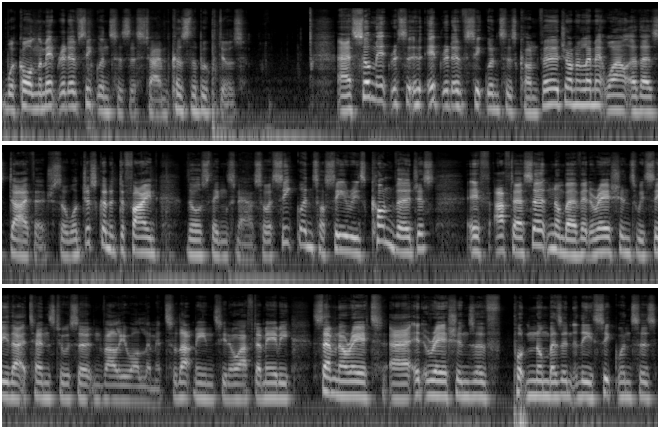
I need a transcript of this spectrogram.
we're calling them iterative sequences this time because the book does. Uh, some iterative sequences converge on a limit while others diverge. So we're just going to define those things now. So a sequence or series converges if after a certain number of iterations we see that it tends to a certain value or limit. So that means, you know, after maybe seven or eight uh, iterations of putting numbers into these sequences,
